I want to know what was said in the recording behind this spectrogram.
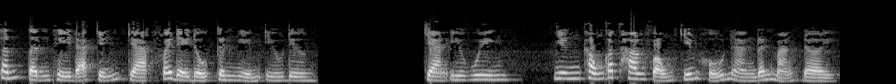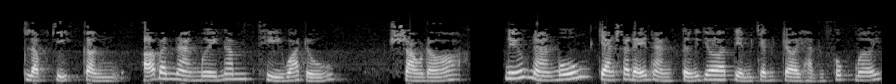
tính tịnh thì đã chững chạc với đầy đủ kinh nghiệm yêu đương. Chàng yêu Quyên, nhưng không có tham vọng chiếm hữu nàng đến mạng đời. Lộc chỉ cần ở bên nàng 10 năm thì quá đủ. Sau đó, nếu nàng muốn, chàng sẽ để nàng tự do tìm chân trời hạnh phúc mới.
